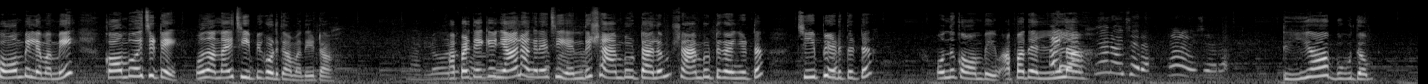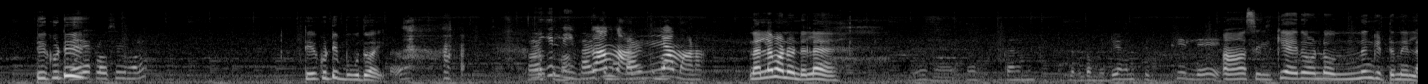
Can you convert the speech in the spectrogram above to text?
കോമ്പില്ലേ മമ്മി? കോമ്പ് വെച്ചിട്ടേ ഒന്ന് നന്നായി ചീപ്പി കൊടുത്താൽ മതി കേട്ടോ അപ്പോഴത്തേക്ക് ഞാൻ അങ്ങനെ ചെയ്യും. എന്ത് ഷാമ്പു ഇട്ടാലും ഷാമ്പു ഇട്ട് കഴിഞ്ഞിട്ട് ചീപ്പി എടുത്തിട്ട് ഒന്ന് കോമ്പ് ചെയ്യും. അപ്പൊ അതെല്ലാം ടീയാ ഭൂതം. ടീക്കുട്ടി ടീക്കുട്ടി ഭൂതമായി. നല്ല മണം നല്ല മണമുണ്ട് അല്ലേ വെക്കാനൊന്നും കിട്ടില്ല ഇവിടെ മുടി അങ്ങനെ സിൽക്കില്ലേ ആ സിൽക്കി ആയതുകൊണ്ട് ഒന്നും കിട്ടുന്നില്ല.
